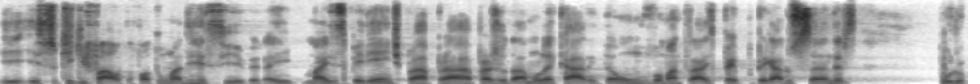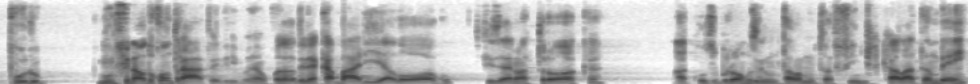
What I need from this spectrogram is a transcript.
E isso o que, que falta? Falta um wide receiver aí, mais experiente para ajudar a molecada. Então vamos atrás, pe pegar o Sanders por, por, no final do contrato. Ele, né, o contrato dele acabaria logo, fizeram a troca lá com os Broncos, ele não estava muito afim de ficar lá também.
